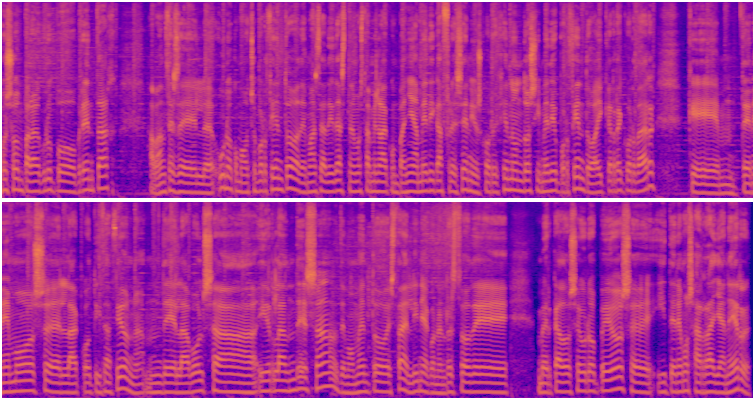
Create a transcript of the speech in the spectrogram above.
pues son para el grupo Brentag avances del 1,8%. Además de Adidas tenemos también a la compañía médica Fresenius corrigiendo un 2,5%. Hay que recordar que mm, tenemos eh, la cotización de la bolsa irlandesa. De momento está en línea con el resto de mercados europeos eh, y tenemos a Ryanair,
